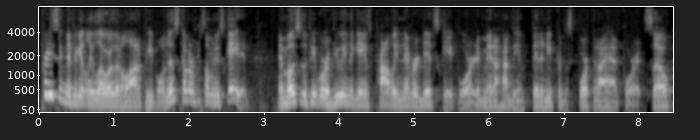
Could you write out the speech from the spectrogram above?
pretty significantly lower than a lot of people. And this is coming from someone who skated. And most of the people reviewing the games probably never did skateboard and may not have the affinity for the sport that I had for it. So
